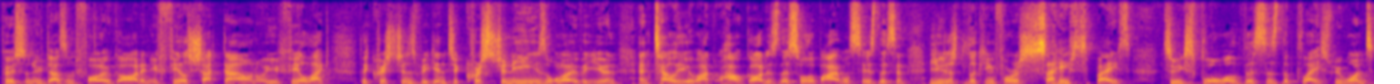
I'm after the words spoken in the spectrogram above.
person who doesn't follow God and you feel shut down or you feel like the Christians begin to Christianese all over you and, and tell you about how God is this or the Bible says this and you're just looking for a safe space to explore. Well, this is the place. We want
